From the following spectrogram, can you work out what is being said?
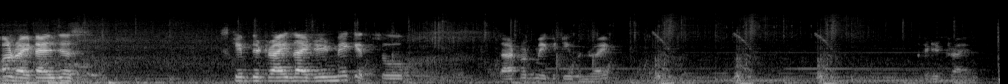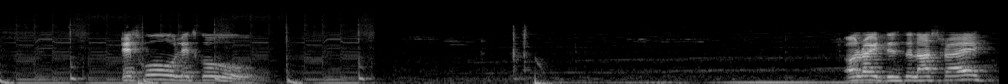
Alright, I'll just skip the tries I didn't make it, so that would make it even, right? I did try. Let's go, let's go. Alright, this is the last try.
